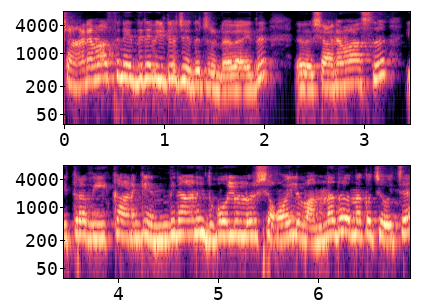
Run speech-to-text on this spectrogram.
ഷാനവാസിനെതിരെ വീഡിയോ ചെയ്തിട്ടുണ്ട്. അതായത് ഷാനവാസ് ഇത്ര വീക്ക് ആണെങ്കിൽ എന്തിനാണ് ഇതുപോലുള്ള ഒരു ഷോയിൽ വന്നത് എന്നൊക്കെ ചോദിച്ച്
